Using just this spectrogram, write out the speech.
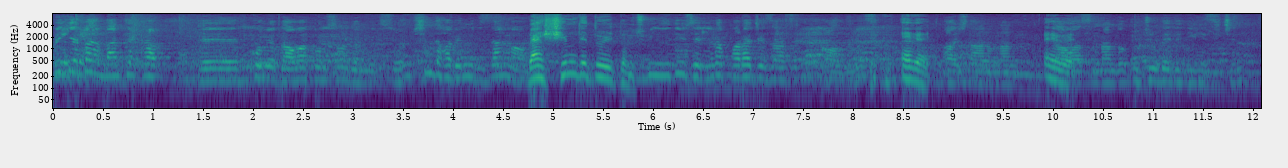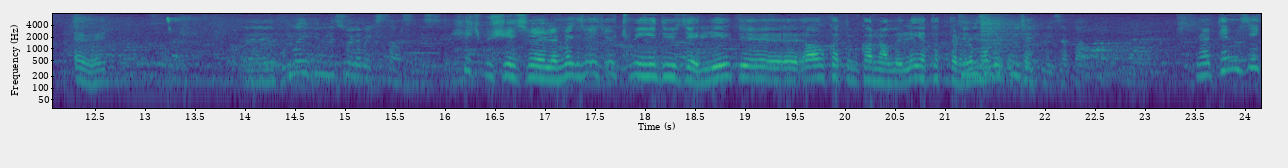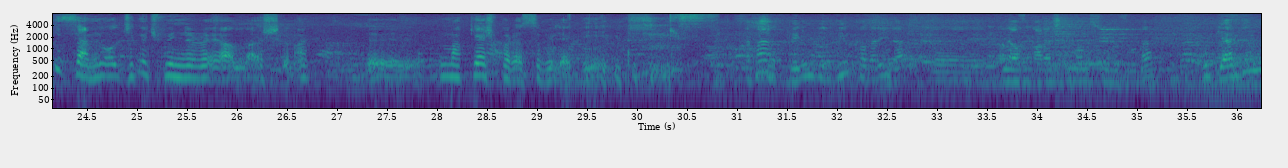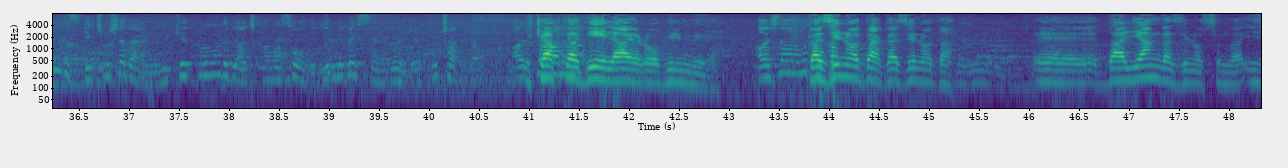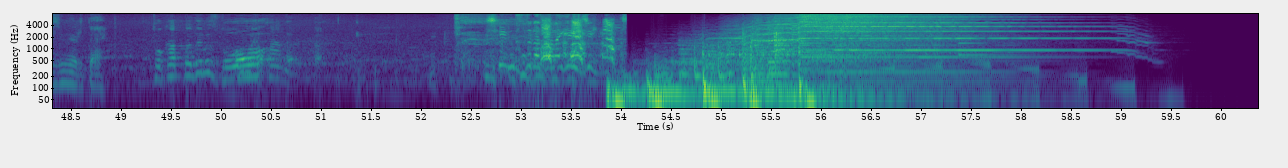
Peki ki. efendim ben tekrar e, bu konuya dava konusuna dönmek istiyorum. Şimdi haberini bizden mi aldınız? Ben şimdi duydum. 3750 lira para cezası aldınız. Evet, Ajda Hanım'dan Evet. davasından da ucube dediğiniz için. evet. E, bununla ilgili ne söylemek istersiniz? Hiçbir şey söylemek. 3750 e, avukatım kanalıyla yatırtırım Temize olur. gitmeyecek miyiz efendim? Ya temize gitsem ne olacak? 3000 liraya Allah aşkına. E, makyaj parası bile değil. Efendim benim bildiğim kadarıyla e, biraz araştırmamız sonucunda bu gerginliğiniz geçmişe dayanıyor. Nükhet Duru'nun da bir açıklaması oldu. 25 sene önce uçakta Ajda Uçakta Hanım'ı- değil, hayır o bilmiyor. Ajda Hanım'ı tokat- Gazinoda, gazinoda. E, Dalyan gazinosunda İzmir'de. tokatladığınız doğru mu O- efendim? Şimdi sıra sana gelecek.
